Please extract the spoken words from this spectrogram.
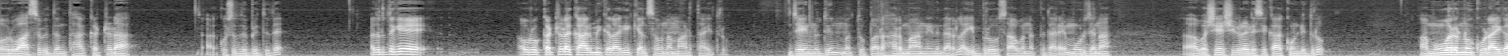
ಅವರು ವಾಸವಿದ್ದಂತಹ ಕಟ್ಟಡ ಕುಸಿದು ಬಿದ್ದಿದೆ. ಅದ್ರ ಜೊತೆಗೆ ಅವರು ಕಟ್ಟಡ ಕಾರ್ಮಿಕರಾಗಿ ಕೆಲಸವನ್ನು ಮಾಡ್ತಾಯಿದ್ರು ಜೈನುದ್ದೀನ್ ಮತ್ತು ಪರ್ ಹರ್ಮಾನ್ ಏನಿದಾರಲ್ಲ ಇಬ್ಬರು ಸಾವನ್ನಪ್ಪಿದ್ದಾರೆ. ಮೂರು ಜನ ಅವಶೇಷಗಳಡಿ ಸಿಕ್ಕಾಕೊಂಡಿದ್ದರು ಆ ಮೂವರನ್ನು ಕೂಡ ಈಗ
